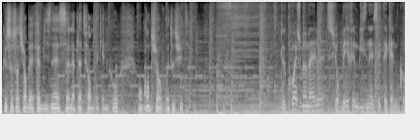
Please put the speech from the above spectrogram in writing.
que ce soit sur BFM Business, la plateforme Tech Co. On compte sur vous. À tout de suite. De quoi je me mêle sur BFM Business et Tech Co.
